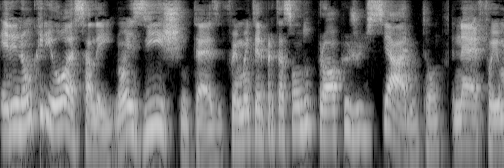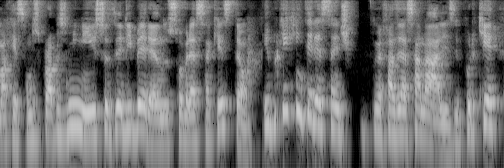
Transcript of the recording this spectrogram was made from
ele não criou essa lei, não existe em tese. Foi uma interpretação do próprio judiciário. Então, né, foi uma questão dos próprios ministros deliberando sobre essa questão. E por que é interessante fazer essa análise? Porque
